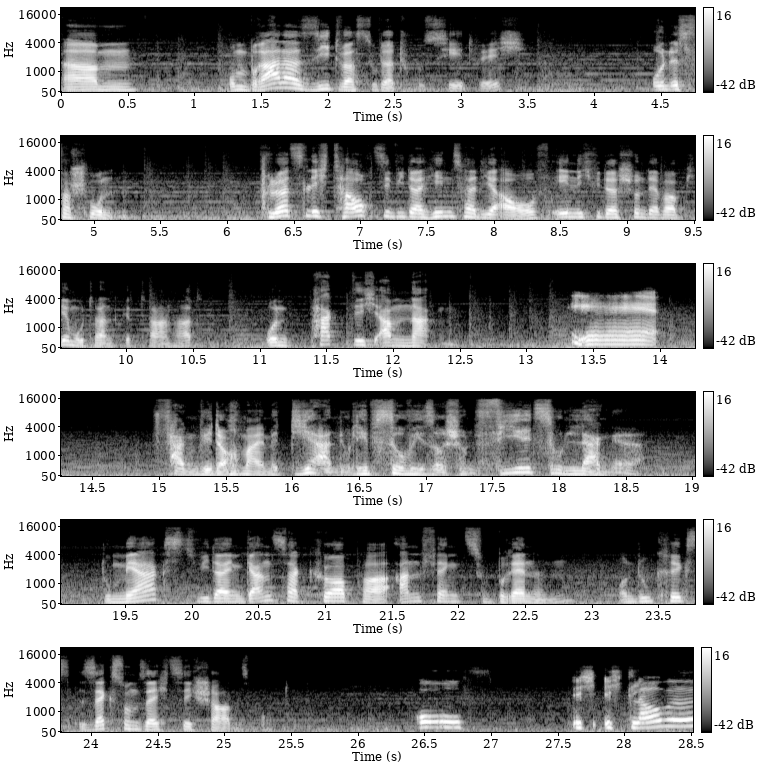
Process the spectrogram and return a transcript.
Ähm, Umbrala sieht, was du da tust, Hedwig, und ist verschwunden. Plötzlich taucht sie wieder hinter dir auf, ähnlich wie das schon der Vampirmutant getan hat, und packt dich am Nacken. Äh, Fangen wir doch mal mit dir an, du lebst sowieso schon viel zu lange. Du merkst, wie dein ganzer Körper anfängt zu brennen und du kriegst 66 Schadenspunkte. Oh. Ich, ich glaube,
